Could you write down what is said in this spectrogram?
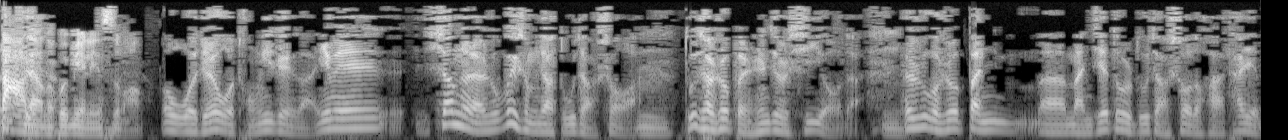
大量的会面临死亡。哦，我觉得我同意这个，因为相对来说，为什么叫独角兽啊？嗯，独角兽本身就是稀有的。那如果说半呃满街都是独角兽的话，它也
